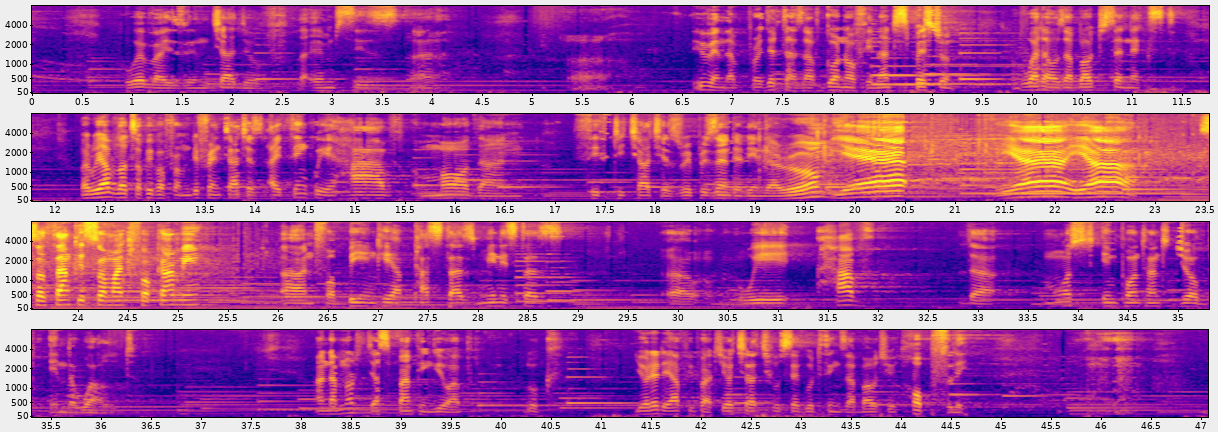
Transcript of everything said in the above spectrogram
whoever is in charge of the MCs, uh, uh, even the projectors have gone off in anticipation of what I was about to say next. But we have lots of people from different churches. I think we have more than 50 churches represented in the room. Yeah, yeah, yeah. So thank you so much for coming and for being here, pastors, ministers. Uh, we have the most important job in the world. And I'm not just pumping you up. Look, you already have people at your church who say good things about you, hopefully.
